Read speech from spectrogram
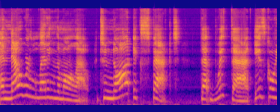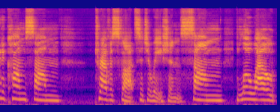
and now we're letting them all out. To not expect that with that is going to come some Travis Scott situations, some blowout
